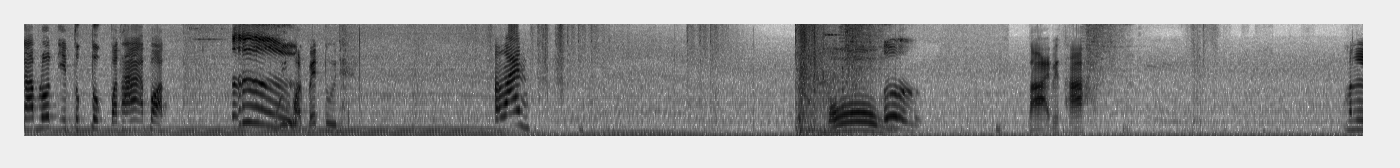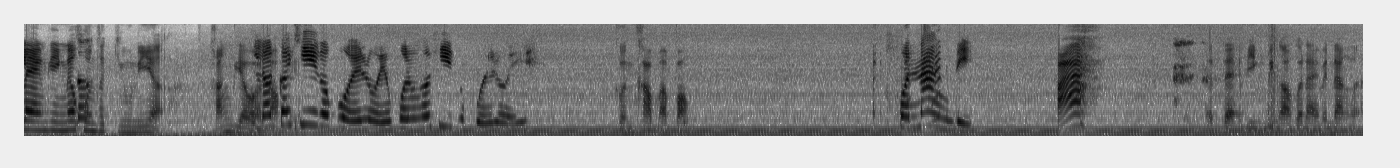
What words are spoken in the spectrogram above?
ครับ รถอินตุกตุกปะทะบอดเอออุ้ยบอดไปตุยเอามันโป้งเออตายไปทะ มันแรงจริงนะคุณสกิลนี้อะ ครั้งเดียวอะรถเนาะก็ขี้กระปุยหลวยคนก็ขี้กระปุยหลวยคนขับมาปอกคนนั่งดิปะแล้วแต่วิ่งวิ่งเอาก็ได้ไม่นั่งละ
